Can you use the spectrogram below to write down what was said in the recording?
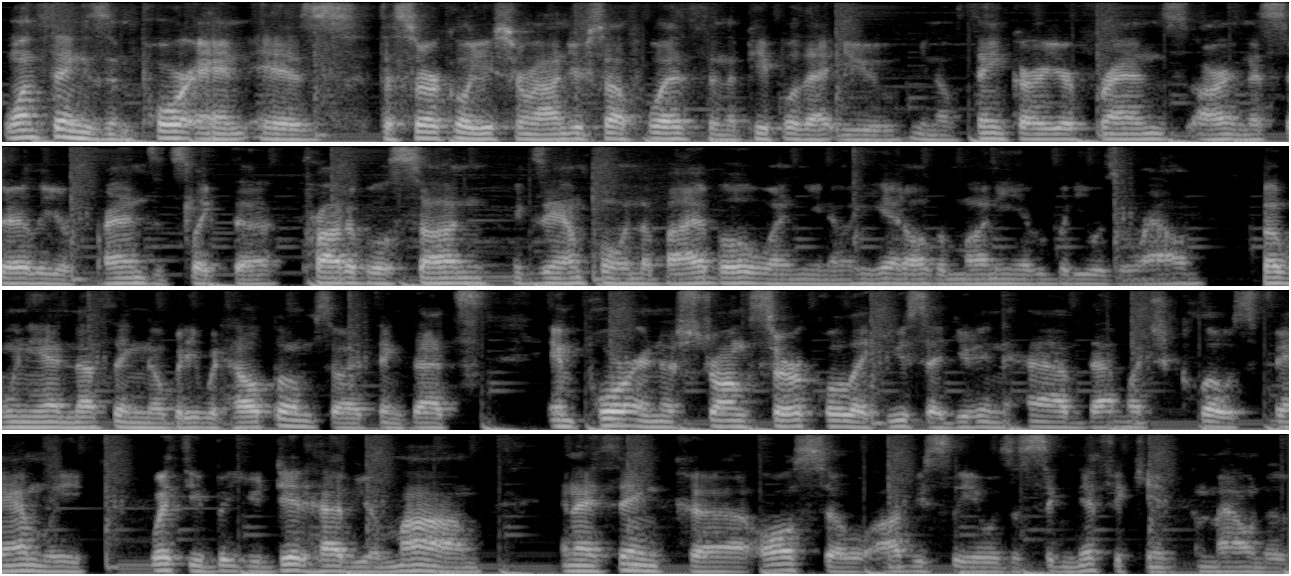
one thing is important is the circle you surround yourself with and the people that you you know think are your friends aren't necessarily your friends. It's like the prodigal son example in the Bible when you know he had all the money, everybody was around, but when he had nothing, nobody would help him. So I think that's important. A strong circle, like you said, you didn't have that much close family with you, but you did have your mom and I think uh, also, obviously, it was a significant amount of,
